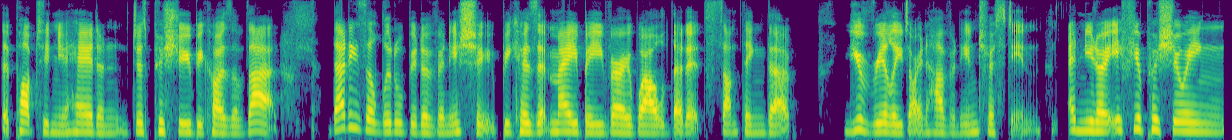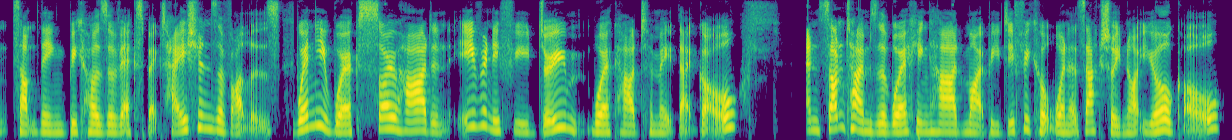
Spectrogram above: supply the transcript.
that popped in your head and just pursue because of that, that is a little bit of an issue because it may be very well that it's something that you really don't have an interest in. And, you know, if you're pursuing something because of expectations of others, when you work so hard, and even if you do work hard to meet that goal, and sometimes the working hard might be difficult when it's actually not your goal.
